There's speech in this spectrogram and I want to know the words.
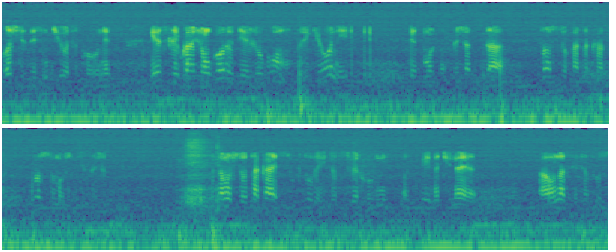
Больше здесь ничего такого нет. Если в каждом городе, в любом регионе, можно сажать за просто по заказу, просто можете сажать. Потому что такая структура идет сверху вниз по Москве, начиная, а у нас это просто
